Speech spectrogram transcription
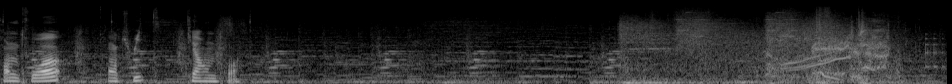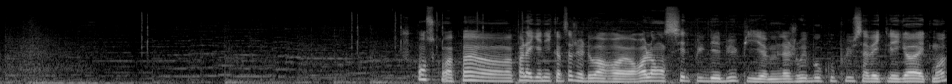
33, 38, 43. Je pense qu'on va pas, la gagner comme ça. Je vais devoir euh, relancer depuis le début, puis euh, la jouer beaucoup plus avec les gars, avec moi.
